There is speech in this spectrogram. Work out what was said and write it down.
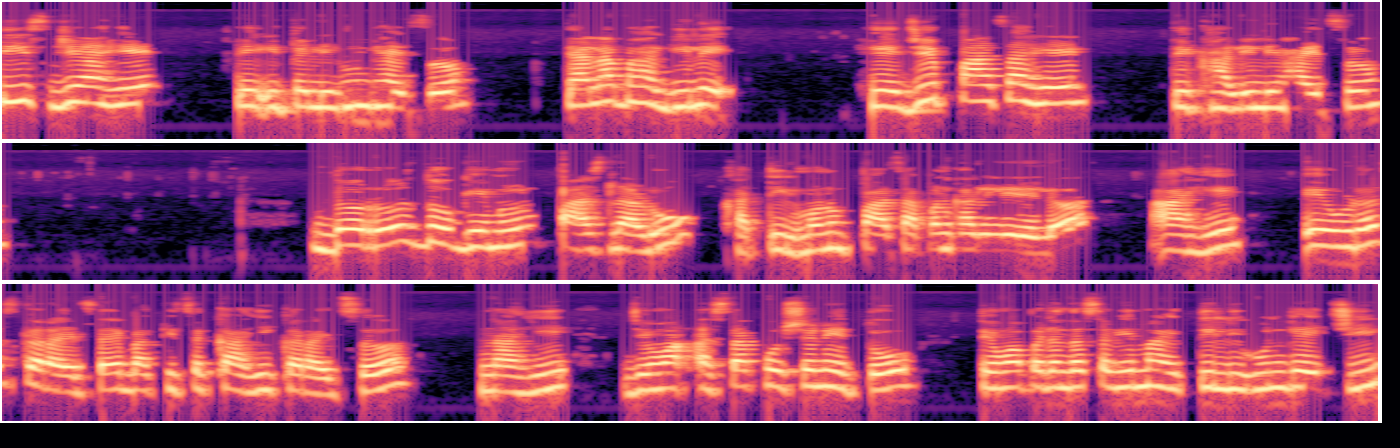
तीस जे आहे ते इथं लिहून घ्यायचं. त्याला भागिले. हे जे पाच आहे ते खाली लिहायचं. दररोज दोघे मिळून पाच लाडू खातील. म्हणून पाच आपण खाली लिहिलेलं आहे. एवढंच करायचं आहे बाकीचं काही करायचं नाही. जेव्हा असा क्वेश्चन येतो तेव्हा पर्यंत सगळी माहिती लिहून घ्यायची.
